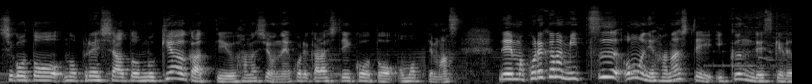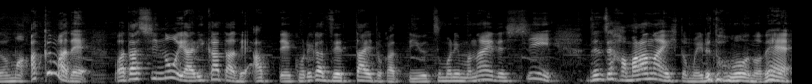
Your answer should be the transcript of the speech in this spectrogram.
仕事のプレッシャーと向き合うかっていう話をね、これからしていこうと思ってます。で、まあ、これから3つ主に話していくんですけれども、あくまで私のやり方であって、これが絶対とかっていうつもりもないですし、全然ハマらない人もいると思うので、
